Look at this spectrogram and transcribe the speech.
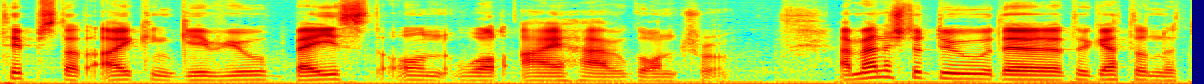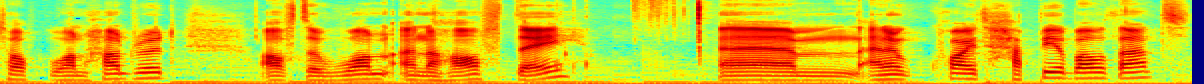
tips that I can give you based on what I have gone through. I managed to do the to get on the top 100 after one and a half day, um, and I'm quite happy about that.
